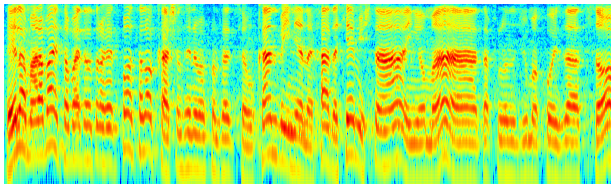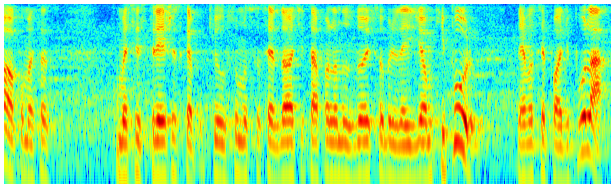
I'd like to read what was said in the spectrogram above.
Ele Amarabai, então vai dar outra resposta, Lokash, não tem nenhuma contradição. Kan Ben Yanachad, aqui a Mishnah, em Yomá, está falando de uma coisa só, como essas como esses trechos que, que o sumo sacerdote está falando os dois sobre leis de Yom Kippur, né? Você pode pular.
